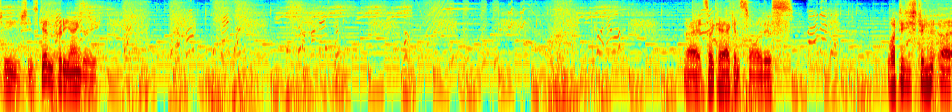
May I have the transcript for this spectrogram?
Jeez, he's getting pretty angry. Alright, it's okay, I can solo this. What did you stream? Uh,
